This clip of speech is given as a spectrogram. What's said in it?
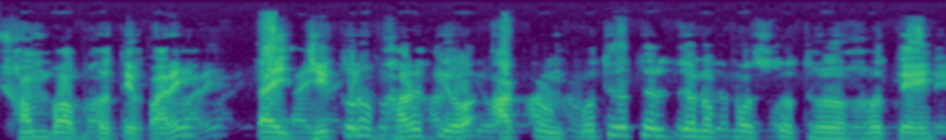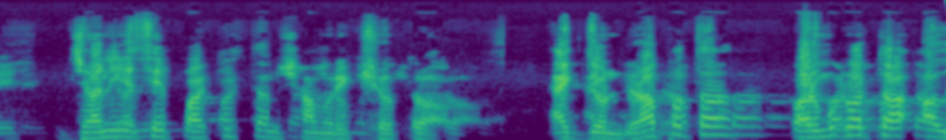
সম্ভব হতে পারে। তাই যে কোনো ভারতীয় আক্রমণ প্রতিহতের জন্য প্রস্তুত হতে জানিয়েছে পাকিস্তান সামরিক সূত্র। একজন নিরাপত্তা কর্মকর্তা আল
